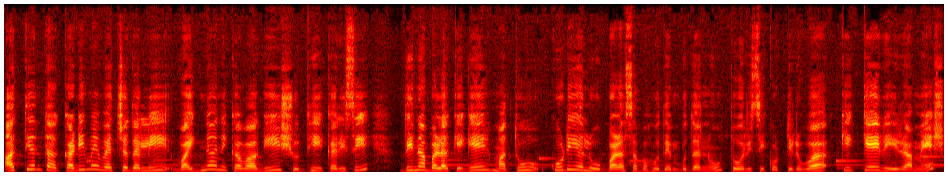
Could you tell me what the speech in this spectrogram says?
ಅತ್ಯಂತ ಕಡಿಮೆ ವೆಚ್ಚದಲ್ಲಿ ವೈಜ್ಞಾನಿಕವಾಗಿ ಶುದ್ಧೀಕರಿಸಿ ದಿನ ಬಳಕೆಗೆ ಮತ್ತು ಕುಡಿಯಲು ಬಳಸಬಹುದೆಂಬುದನ್ನು ತೋರಿಸಿಕೊಟ್ಟಿರುವ ಕಿಕ್ಕೇರಿ ರಮೇಶ್,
